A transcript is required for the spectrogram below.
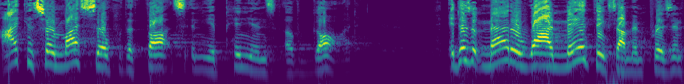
I concern myself with the thoughts and the opinions of God. It doesn't matter why man thinks I'm in prison.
